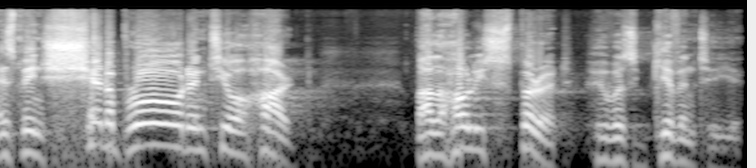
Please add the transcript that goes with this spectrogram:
has been shed abroad into your heart by the Holy Spirit who was given to you.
